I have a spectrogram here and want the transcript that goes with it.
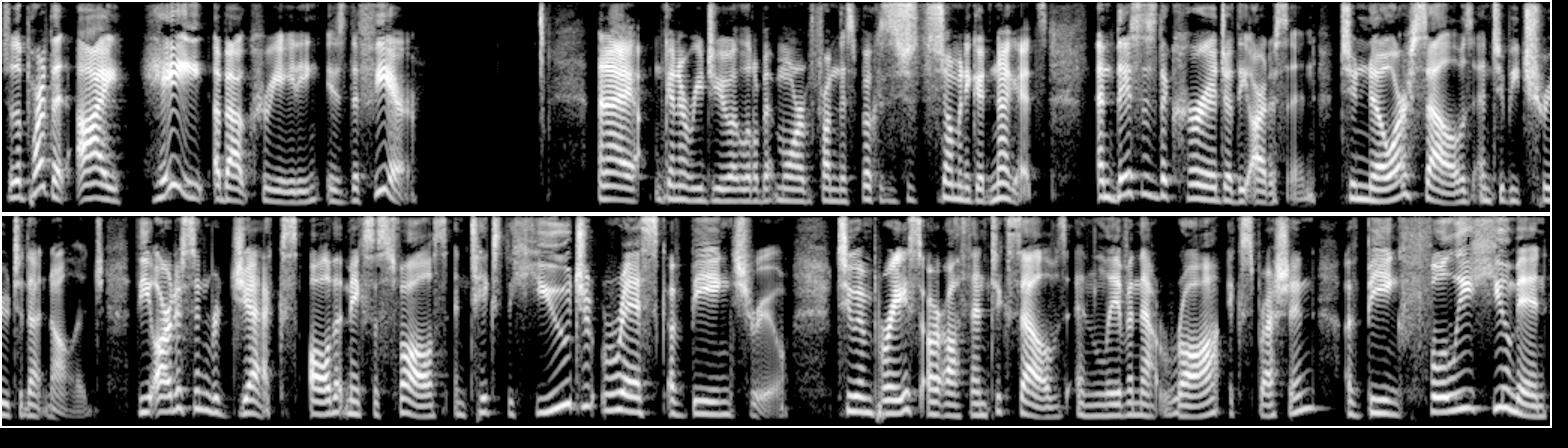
So the part that I hate about creating is the fear. And I, am going to read you a little bit more from this book because it's just so many good nuggets. And this is the courage of the artisan to know ourselves and to be true to that knowledge. The artisan rejects all that makes us false and takes the huge risk of being true. To embrace our authentic selves and live in that raw expression of being fully human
